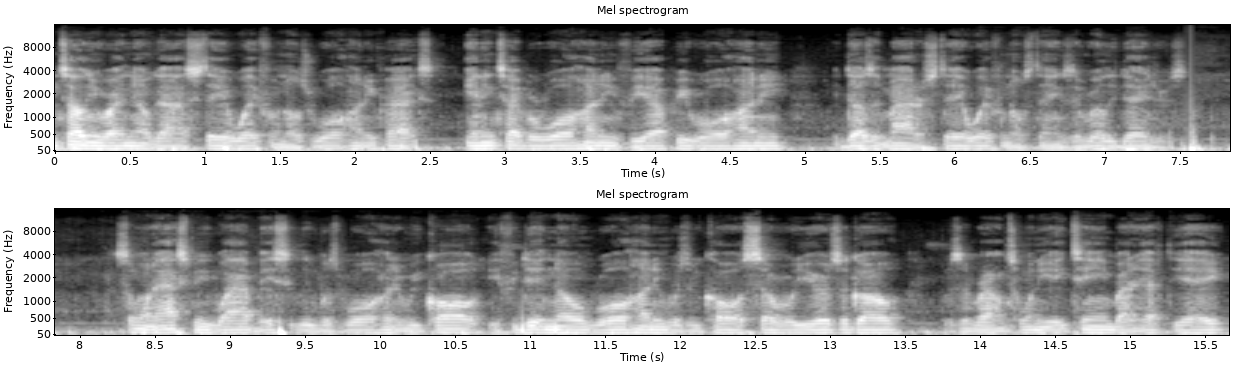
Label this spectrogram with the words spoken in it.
I'm telling you right now, guys, stay away from those Royal Honey packs. Any type of Royal Honey, VIP Royal Honey, it doesn't matter. Stay away from those things. They're really dangerous. Someone asked me why basically was Royal Honey recalled. If you didn't know, Royal Honey was recalled several years ago. It was around 2018 by the FDA.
